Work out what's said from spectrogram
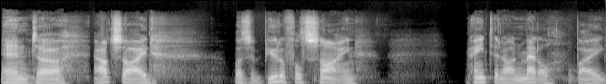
And uh, outside was a beautiful sign painted on metal by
